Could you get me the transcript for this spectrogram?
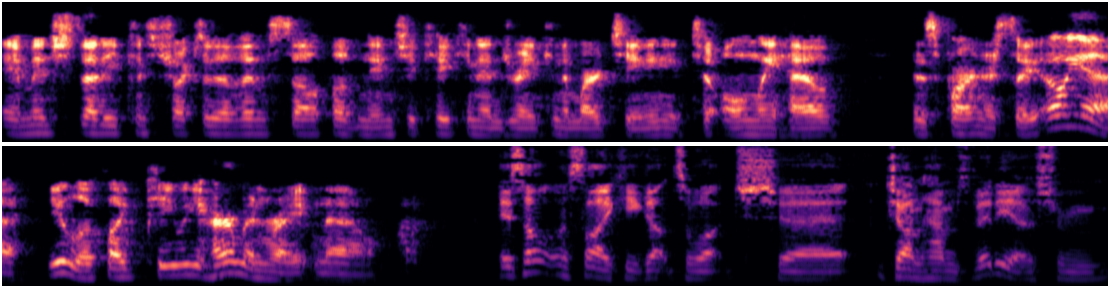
image that he constructed of himself of ninja kicking and drinking a martini to only have his partner say, "Oh yeah, you look like Pee Wee Herman right now." It's almost like he got to watch uh, Jon Hamm's videos from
